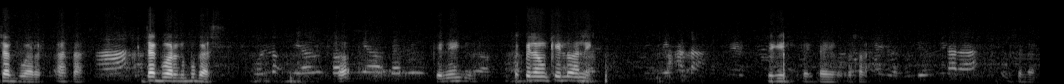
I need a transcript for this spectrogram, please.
Jaguar, asa? Jaguar bugas. Ah, kini. Sa pilang kilo ani? Sige, tayo. Usa. Usa lang.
